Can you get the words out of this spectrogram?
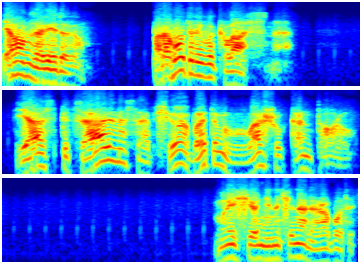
Я вам завидую. Поработали вы классно. Я специально сообщу об этом в вашу контору. Мы еще не начинали работать,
